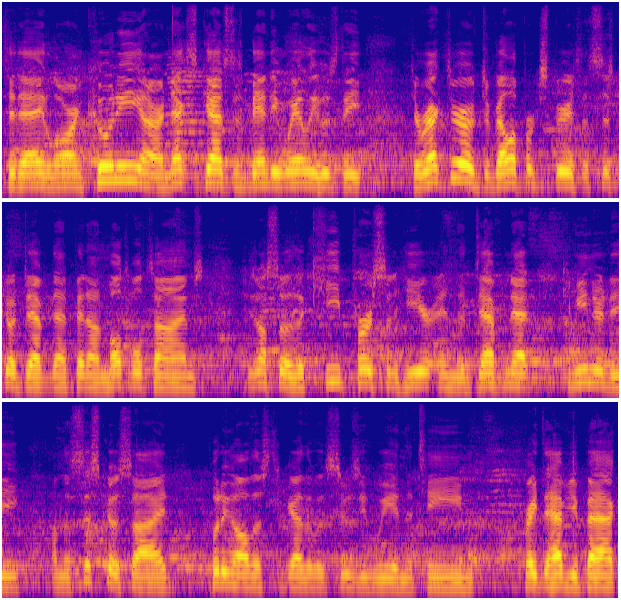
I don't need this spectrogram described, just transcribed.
today, Lauren Cooney, and our next guest is Mandy Whaley, who's the Director of Developer Experience at Cisco DevNet, been on multiple times. She's also the key person here in the DevNet community on the Cisco side, putting all this together with Susie Wee and the team. Great to have you back.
